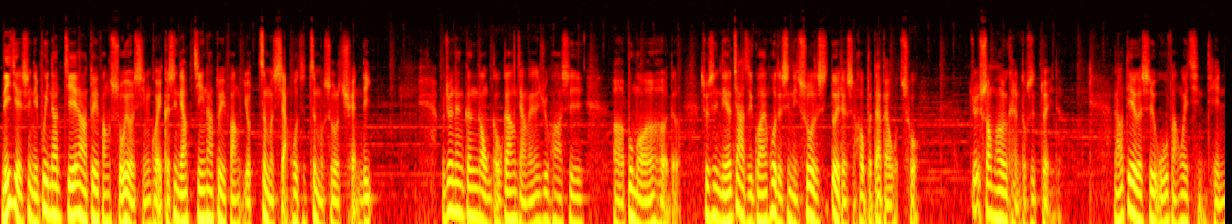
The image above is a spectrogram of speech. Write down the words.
理解是你不一定要接纳对方所有行为，可是你要接纳对方有这么想或者这么说的权利。我觉得那跟我我刚刚讲的那句话是呃不谋而合的，就是你的价值观或者是你说的是对的时候，不代表我错，就双方有可能都是对的。然后第二个是无防卫倾听。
